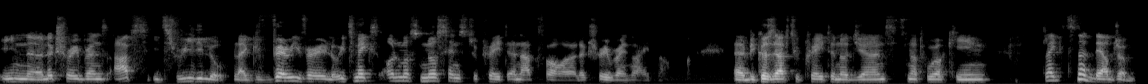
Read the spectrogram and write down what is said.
in uh, luxury brands apps, it's really low, like very, very low. It makes almost no sense to create an app for a luxury brand right now uh, because they have to create an audience. It's not working. It's like it's not their job.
